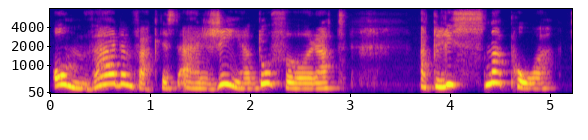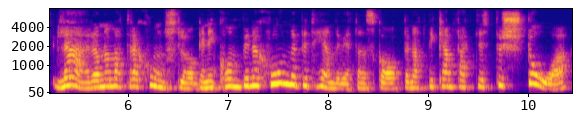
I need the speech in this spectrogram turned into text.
omvärlden faktiskt är redo för att att lyssna på läran om attraktionslagen i kombination med beteendevetenskapen, att vi kan faktiskt förstå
